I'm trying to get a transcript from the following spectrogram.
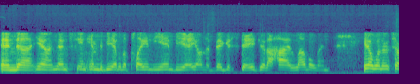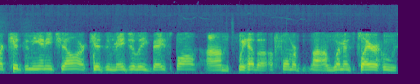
and uh, you know, and then seeing him to be able to play in the NBA on the biggest stage at a high level. And you know, whether it's our kids in the NHL, our kids in Major League Baseball. Um, we have a, a former uh, women's player who's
